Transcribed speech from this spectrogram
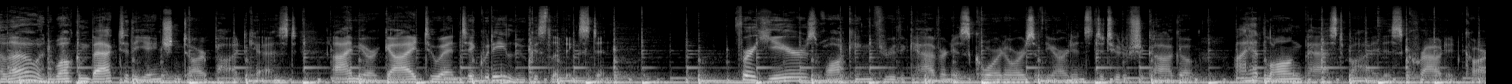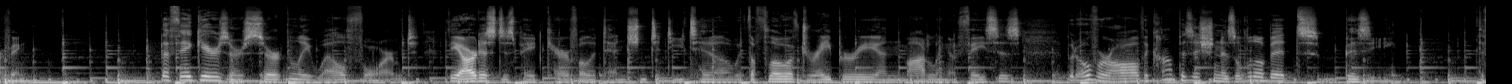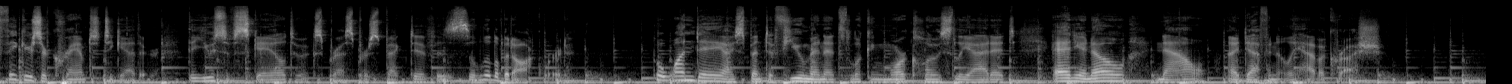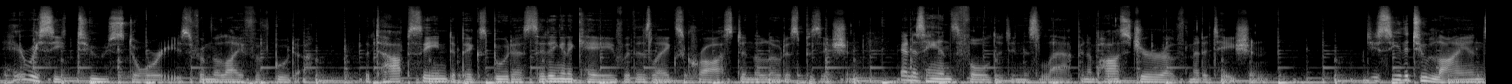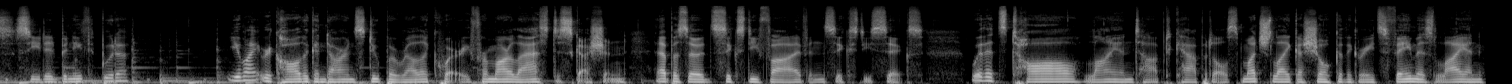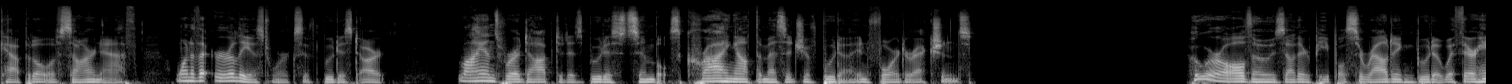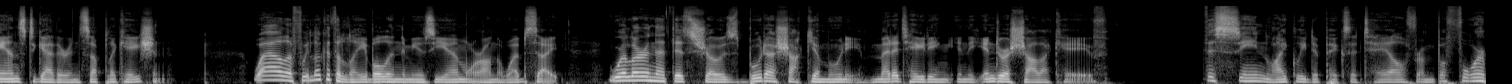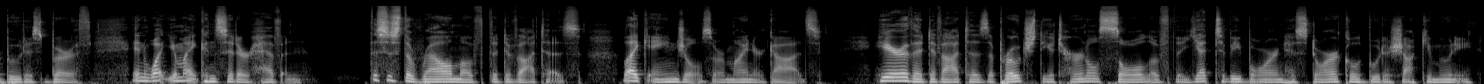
Hello, and welcome back to the Ancient Art Podcast. I'm your guide to antiquity, Lucas Livingston. For years, walking through the cavernous corridors of the Art Institute of Chicago, I had long passed by this crowded carving. The figures are certainly well formed. The artist has paid careful attention to detail with the flow of drapery and modeling of faces, but overall, the composition is a little bit busy. The figures are cramped together. The use of scale to express perspective is a little bit awkward. But one day I spent a few minutes looking more closely at it, and you know, now I definitely have a crush. Here we see two stories from the life of Buddha. The top scene depicts Buddha sitting in a cave with his legs crossed in the lotus position and his hands folded in his lap in a posture of meditation. Do you see the two lions seated beneath Buddha? You might recall the Gandharan Stupa reliquary from our last discussion, episodes 65 and 66 with its tall, lion topped capitals, much like Ashoka the Great's famous lion capital of Sarnath, one of the earliest works of Buddhist art. Lions were adopted as Buddhist symbols, crying out the message of Buddha in four directions. Who are all those other people surrounding Buddha with their hands together in supplication? Well, if we look at the label in the museum or on the website, We'll learn that this shows Buddha Shakyamuni meditating in the Indrashala cave. This scene likely depicts a tale from before Buddha's birth in what you might consider heaven. This is the realm of the Devatas, like angels or minor gods. Here, the Devatas approach the eternal soul of the yet to be born historical Buddha Shakyamuni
